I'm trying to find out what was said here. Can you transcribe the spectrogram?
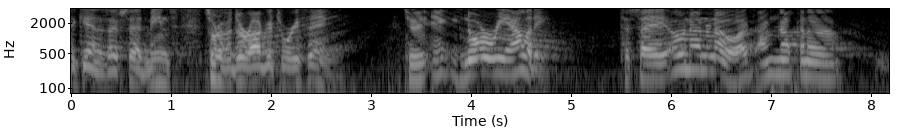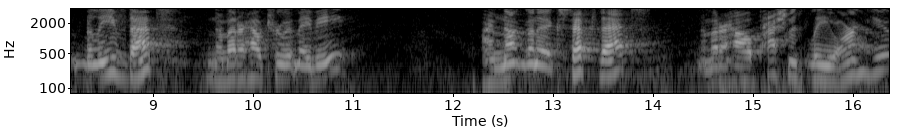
again, as I've said, means sort of a derogatory thing. To ignore reality. To say, oh, no, no, no, I, am not going to believe that, no matter how true it may be. I'm not going to accept that, no matter how passionately you argue.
